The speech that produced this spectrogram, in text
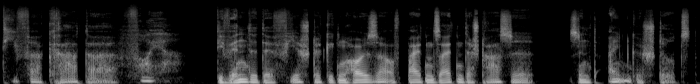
tiefer Krater. Feuer. Die Wände der vierstöckigen Häuser auf beiden Seiten der Straße sind eingestürzt.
